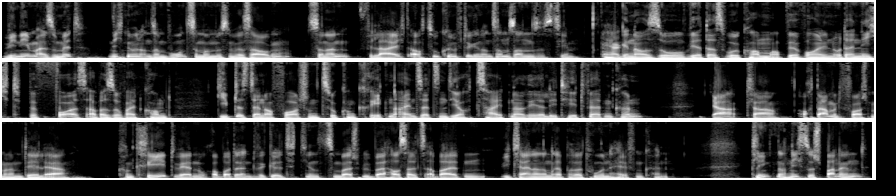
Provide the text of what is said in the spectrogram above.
Wir nehmen also mit, nicht nur in unserem Wohnzimmer müssen wir saugen, sondern vielleicht auch zukünftig in unserem Sonnensystem. Ja, genau so wird das wohl kommen, ob wir wollen oder nicht. Bevor es aber soweit kommt, gibt es denn auch Forschung zu konkreten Einsätzen, die auch zeitnah Realität werden können? Ja, klar. Auch damit forscht man am DLR. Konkret werden Roboter entwickelt, die uns zum Beispiel bei Haushaltsarbeiten wie kleineren Reparaturen helfen können. Klingt noch nicht so spannend,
